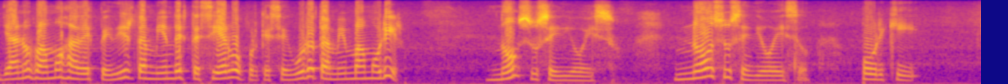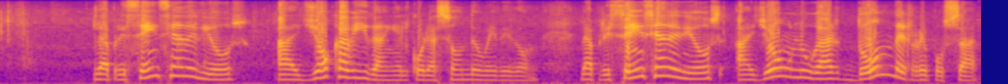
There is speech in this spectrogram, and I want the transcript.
ya nos vamos a despedir también de este siervo porque seguro también va a morir. No sucedió eso. No sucedió eso porque la presencia de Dios halló cabida en el corazón de Obededón. La presencia de Dios halló un lugar donde reposar,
